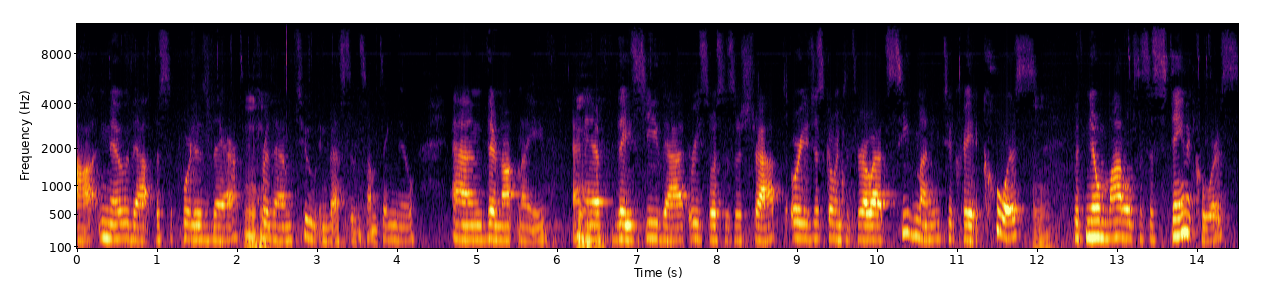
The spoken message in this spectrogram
uh, know that the support is there mm-hmm. for them to invest in something new. And they're not naive. And mm-hmm. if they see that resources are strapped, or you're just going to throw out seed money to create a course mm-hmm. with no model to sustain a course,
